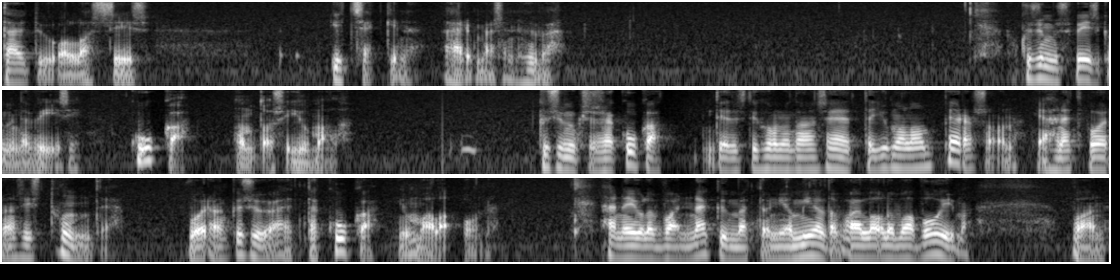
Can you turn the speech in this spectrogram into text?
täytyy olla siis itsekin äärimmäisen hyvä. No, kysymys 55. Kuka on tosi Jumala? Kysymyksessä kuka tietysti huomataan se, että Jumala on persoona ja hänet voidaan siis tuntea. Voidaan kysyä, että kuka Jumala on. Hän ei ole vain näkymätön ja mieltä vailla oleva voima, vaan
